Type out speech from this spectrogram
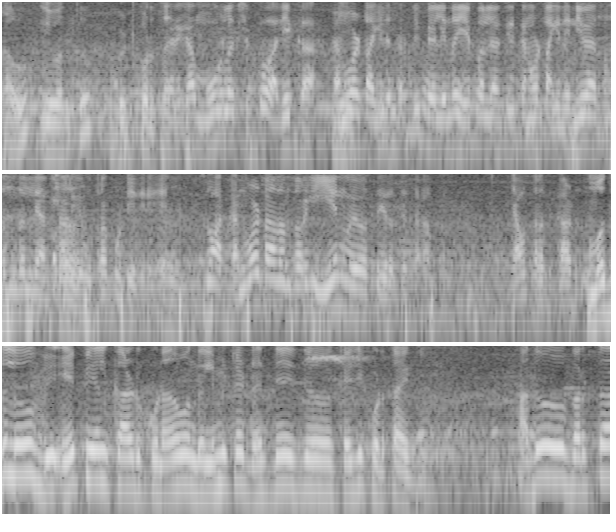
ನಾವು ಇವತ್ತು ಬಿಟ್ಕೊಡ್ತಾ ಈಗ ಮೂರು ಲಕ್ಷಕ್ಕೂ ಅಧಿಕ ಕನ್ವರ್ಟ್ ಆಗಿದೆ ಸರ್. ಬಿ ಪಿ ಎಲ್ ಇಂದ ಎ ಪಿ ಎಲ್ ಕನ್ವರ್ಟ್ ಆಗಿದೆ. ನೀವೇ ಸದನದಲ್ಲಿ ಅಂಶಗಳಿಗೆ ಉತ್ತರ ಕೊಟ್ಟಿದ್ದೀರಿ. ಸೊ ಆ ಕನ್ವರ್ಟ್ ಆದಂಥವ್ರಿಗೆ ಏನು ವ್ಯವಸ್ಥೆ ಇರುತ್ತೆ ಸರ್ ಅದು? ಯಾವ ಥರದ ಕಾರ್ಡ್ ಮೊದಲು B A P L card ಕೂಡ ಒಂದು ಲಿಮಿಟೆಡ್ ಹದಿನೈದು ಕೆ ಜಿ ಕೊಡ್ತಾ ಇದ್ವಿ. ಅದು ಬರ್ತಾ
